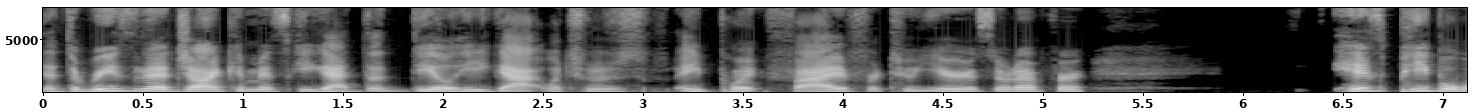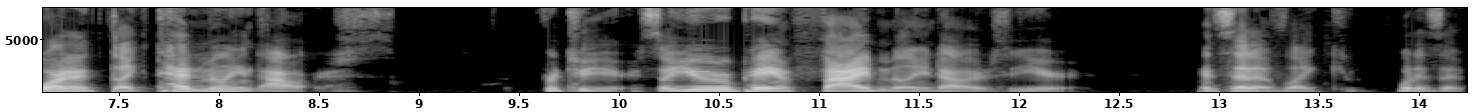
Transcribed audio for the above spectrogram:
that the reason that john cominsky got the deal he got which was 8.5 for two years or whatever his people wanted like 10 million dollars for two years. So you were paying five million dollars a year instead of like what is it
